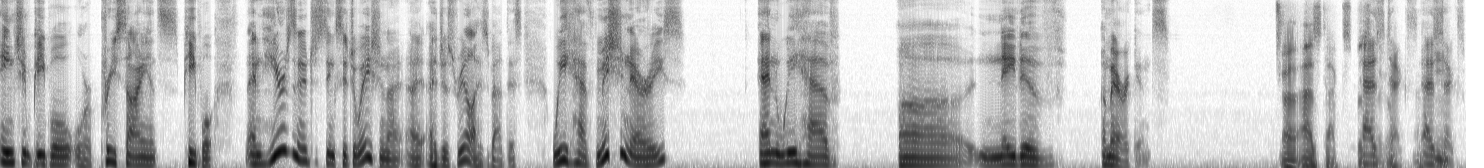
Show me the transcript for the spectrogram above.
ancient people or pre-science people. And here's an interesting situation I, I, I just realized about this. We have missionaries and we have uh, Native Americans, Uh, Aztecs. Aztecs, Aztecs.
